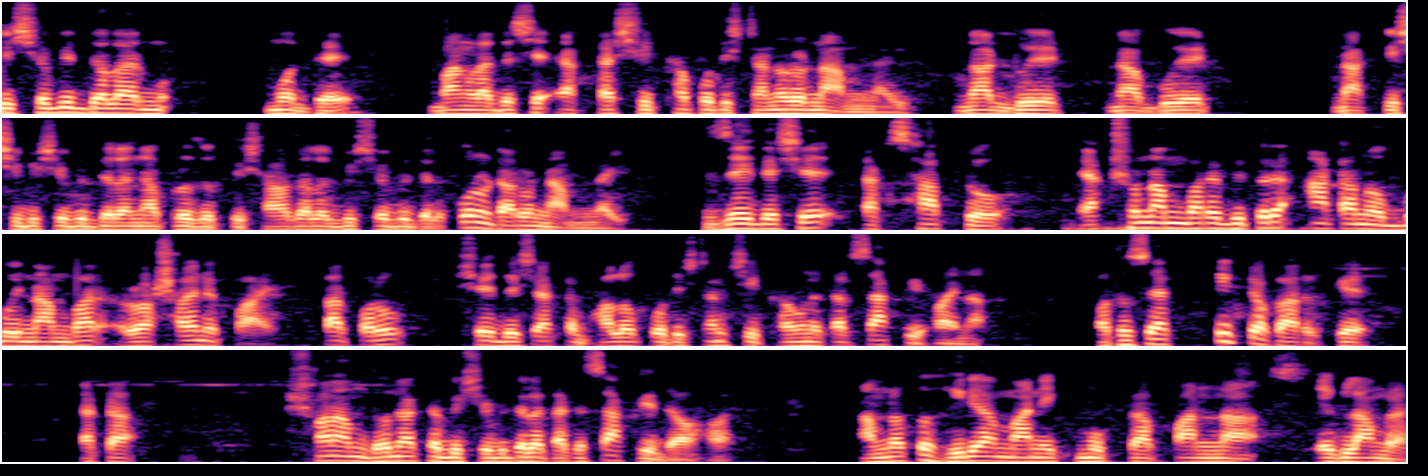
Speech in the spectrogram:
বিশ্ববিদ্যালয়ের মধ্যে বাংলাদেশে একটা শিক্ষা প্রতিষ্ঠানেরও নাম নাই, না ডুয়েট না বুয়েট, না কৃষি বিশ্ববিদ্যালয়, না প্রযুক্তি, শাহজালাল বিশ্ববিদ্যালয় কোনোটারও নাম নাই। যে দেশে এক ছাত্র একশো নাম্বারের ভিতরে আটানব্বই নাম্বার রসায়নে পায়, তারপরও সেই দেশে একটা ভালো প্রতিষ্ঠান, শিক্ষা শিক্ষাঙ্গনে তার চাকরি হয় না। অথচ এক টিকটকারকে একটা স্বনামধন্য একটা বিশ্ববিদ্যালয়ে তাকে চাকরি দেওয়া হয়। আমরা তো হীরা, মানিক, মুক্তা, পান্না, এগুলো আমরা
